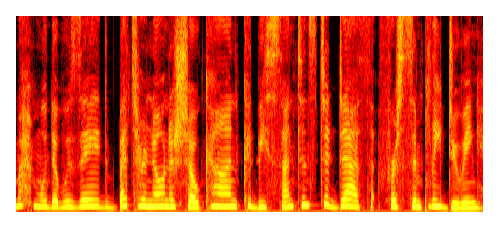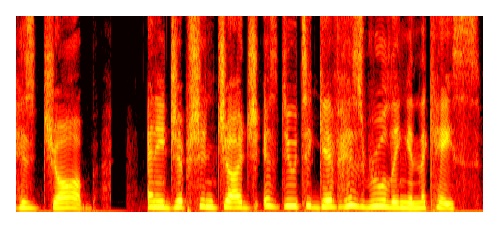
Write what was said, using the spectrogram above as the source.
Mohamed Abu Zeid, better known as Shawkan, could be sentenced to death for simply doing his job. An Egyptian judge is due to give his ruling in the case.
